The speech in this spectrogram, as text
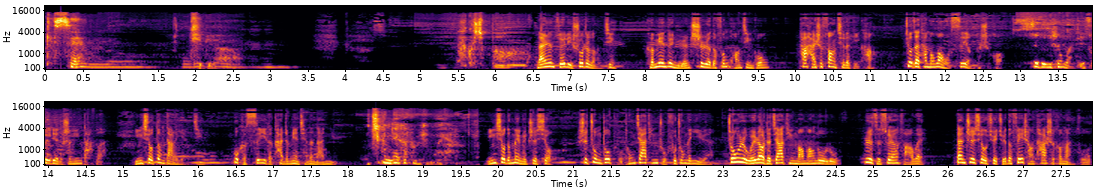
키스해. 집이야. 하고 싶어. 男人嘴里说着冷静，可面对女人炽热的疯狂进攻，他还是放弃了抵抗。就在他们忘我撕咬的时候，却被一声碗碟碎裂的声音打断。银秀瞪大了眼睛，不可思议地看着面前的男女。 지금 내가 본 게 뭐야? 银秀的妹妹智秀是众多普通家庭主妇中的一员，终日围绕着家庭忙忙碌碌，日子虽然乏味，但智秀却觉得非常踏实和满足。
